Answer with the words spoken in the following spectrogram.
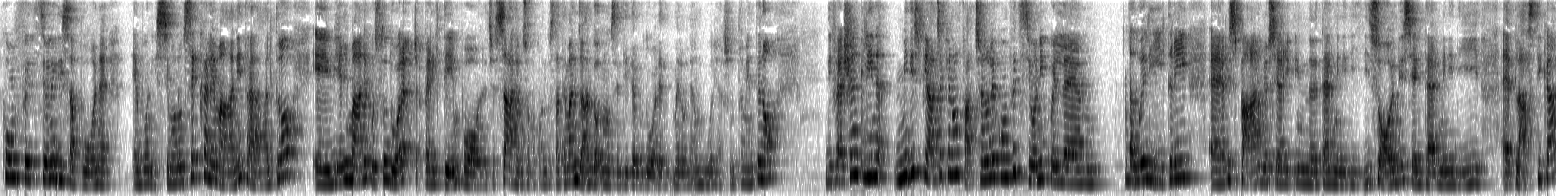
confezione di sapone è buonissimo, non secca le mani tra l'altro e vi rimane questo odore, cioè per il tempo necessario, insomma quando state mangiando non sentite l'odore di melone anguria, assolutamente no. Di Fresh and Clean mi dispiace che non facciano le confezioni quelle mm, da 2 litri eh, risparmio sia in termini di, di, soldi sia in termini di eh, plastica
